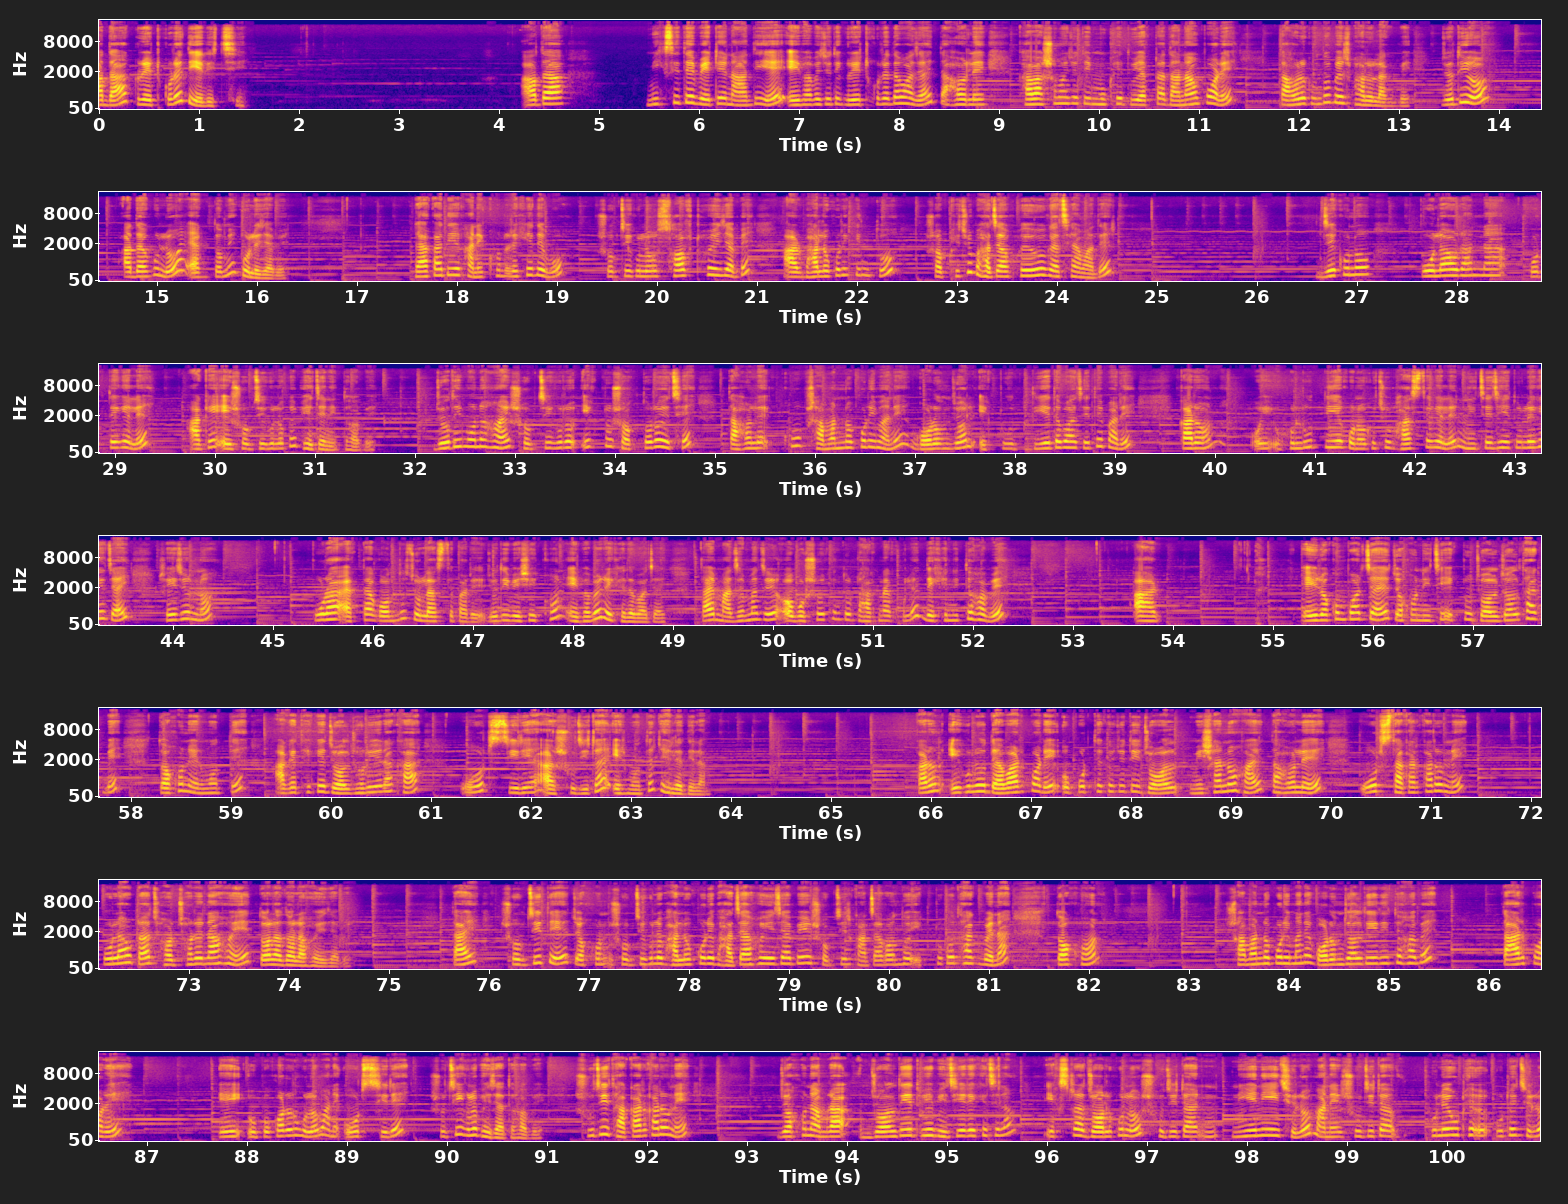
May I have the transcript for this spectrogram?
আদা গ্রেট করে দিয়ে দিচ্ছি। আদা মিক্সিতে বেটে না দিয়ে এইভাবে যদি গ্রেট করে দেওয়া যায়, তাহলে খাওয়ার সময় যদি মুখে দুই একটা দানাও পড়ে, তাহলে কিন্তু বেশ ভালো লাগবে। যদিও আদাগুলো একদমই গলে যাবে। ঢাকা দিয়ে খানিকক্ষণ রেখে দেব, সবজিগুলো সফট হয়ে যাবে আর ভালো করে কিন্তু সব কিছু ভাজা হয়েও গেছে আমাদের। যে কোনো পোলাও রান্না করতে গেলে আগে এই সবজিগুলোকে ভেজে নিতে হবে। যদি মনে হয় সবজিগুলো একটু শক্ত রয়েছে, তাহলে খুব সামান্য পরিমাণে গরম জল একটু দিয়ে দেওয়া যেতে পারে, কারণ ওই হলুদ দিয়ে কোনো কিছু ভাজতে গেলে নিচে যেহেতু লেগে যায়, সেই জন্য পোড়া একটা গন্ধ চলে আসতে পারে। যদি বেশিক্ষণ এইভাবে রেখে দেওয়া যায়। তাই মাঝে মাঝে অবশ্যই কিন্তু ঢাকনা খুলে দেখে নিতে হবে। আর এই রকম পর্যায়ে যখন নিচে একটু জল জল থাকবে, তখন এর মধ্যে আগে থেকে জল ঝরিয়ে রাখা ওটস চিড়ে আর সুজিটা এর মধ্যে ঢেলে দিলাম। কারণ এগুলো দেওয়ার পরে ওপর থেকে যদি জল মেশানো হয়, তাহলে ওটস থাকার কারণে পোলাওটা ঝরঝরে না হয়ে দলা দলা হয়ে যাবে। তাই সবজিতে যখন সবজিগুলো ভালো করে ভাজা হয়ে যাবে, সবজির কাঁচা গন্ধ একটুকু থাকবে না, তখন সামান্য পরিমাণে গরম জল দিয়ে দিতে হবে। তারপরে এই উপকরণগুলো মানে ওটস ছিঁড়ে সুজি, এগুলো ভেজাতে হবে। সুজি থাকার কারণে যখন আমরা জল দিয়ে ধুয়ে ভিজিয়ে রেখেছিলাম এক্সট্রা জলগুলো সুজিটা নিয়ে নিয়েছিল মানে সুজিটা ফুলে উঠে, উঠেছিল,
